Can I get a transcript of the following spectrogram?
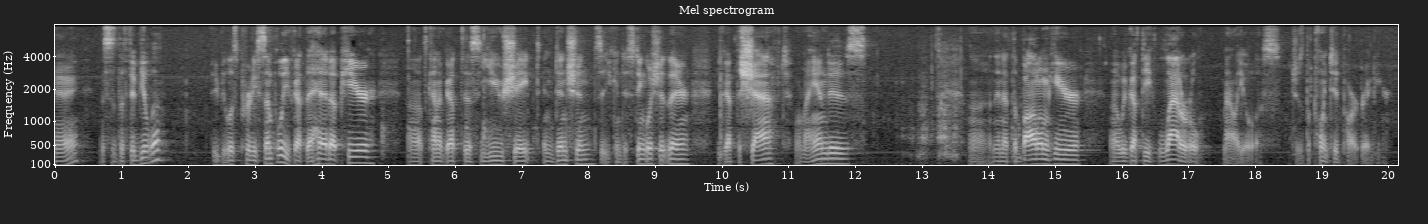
Okay, this is the fibula. Fibula is pretty simple. You've got the head up here. Uh, it's kind of got this U-shaped indention, so you can distinguish it there. You've got the shaft, where my hand is. Uh, and then at the bottom here, uh, we've got the lateral malleolus, which is the pointed part right here.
